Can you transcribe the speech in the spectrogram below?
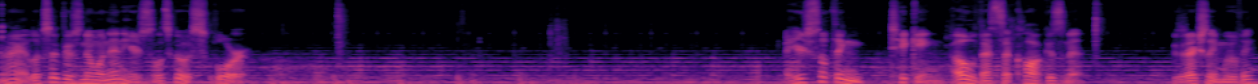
Alright, looks like there's no one in here, so let's go explore. I hear something ticking. Oh, that's the clock, isn't it? Is it actually moving?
